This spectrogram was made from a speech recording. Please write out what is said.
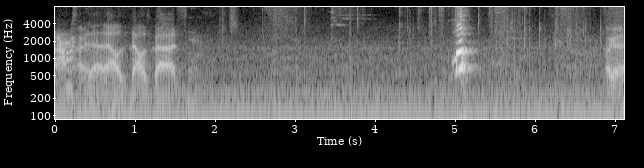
Alright, that, that was that was bad. Okay.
